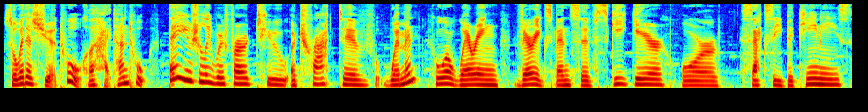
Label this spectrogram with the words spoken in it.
所谓的雪兔和海滩兔, they usually refer to attractive women who are wearing very expensive ski gear or sexy bikinis.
